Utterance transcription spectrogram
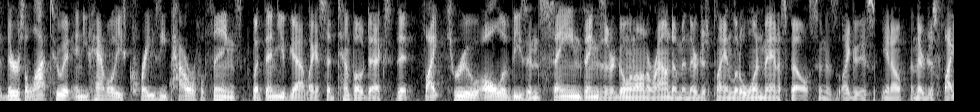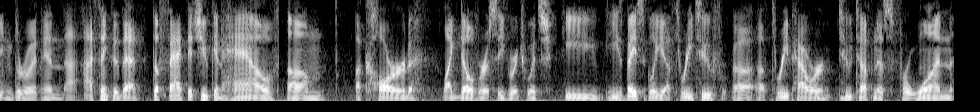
there's a lot to it and you have all these crazy powerful things but then you've got like i said tempo decks that fight through all of these insane things that are going on around them and they're just playing little one mana spells and it's like this you know and they're just fighting through it and i, think that that the fact that you can have um, a card like Delver a Secret, which he he's basically a three two uh, a three power two toughness for one.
